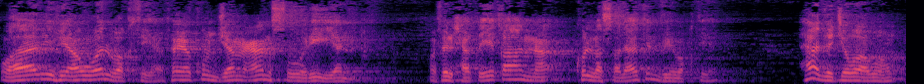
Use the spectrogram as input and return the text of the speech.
وهذه في أول وقتها فيكون جمعا صوريا. وفي الحقيقة أن كل صلاة في وقتها. هذا جوابهم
